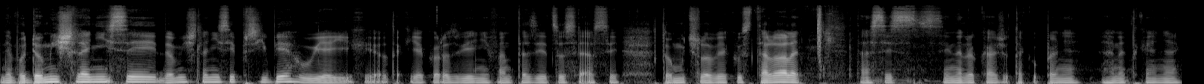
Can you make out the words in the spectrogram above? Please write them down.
nebo domýšlení si, domýšlení si příběhů jejich, jo, taky jako rozvíjení fantazie, co se asi tomu člověku stalo, ale to asi si nedokážu tak úplně hnedka nějak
